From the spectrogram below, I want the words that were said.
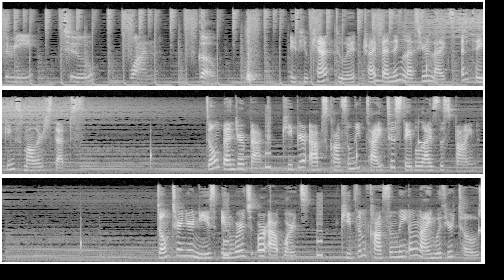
Three, two, one, go. If you can't do it, try bending less your legs and taking smaller steps. Don't bend your back. Keep your abs constantly tight to stabilize the spine. Don't turn your knees inwards or outwards. Keep them constantly in line with your toes.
